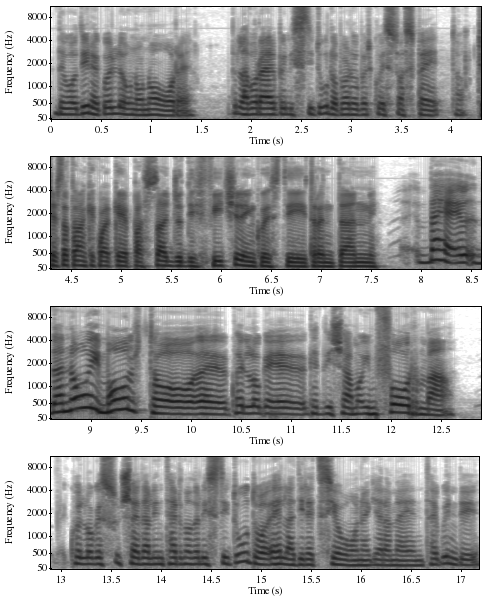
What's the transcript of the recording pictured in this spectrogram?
devo dire quello è un onore lavorare per l'istituto proprio per questo aspetto. C'è stato anche qualche passaggio difficile in questi 30 anni? Beh, da noi molto eh, quello che, che diciamo informa quello che succede all'interno dell'istituto è la direzione, chiaramente. Quindi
